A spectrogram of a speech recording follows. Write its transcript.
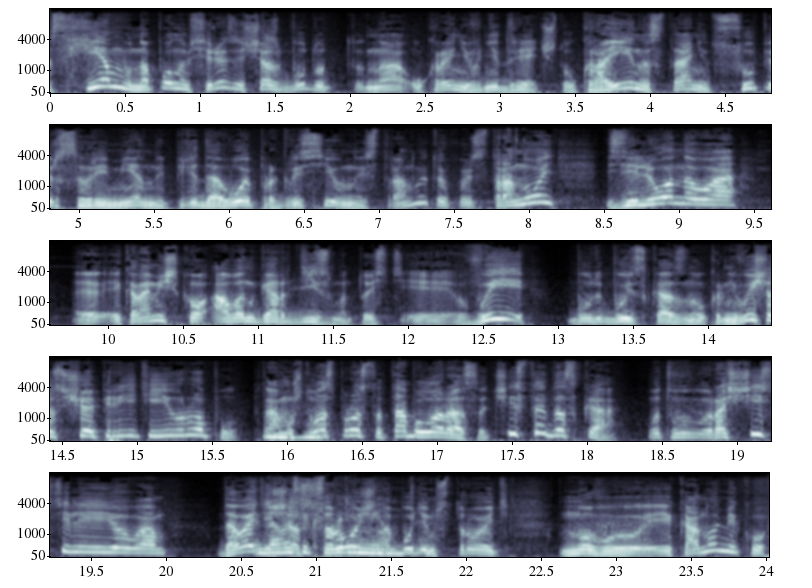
схему на полном серьезе сейчас будут на Украине внедрять, что Украина станет суперсовременной, передовой, прогрессивной страной, такой страной зеленого э, экономического авангардизма. То есть э, вы будет сказано Украине, вы сейчас еще опередите Европу, потому угу. что у вас просто табула раса, чистая доска. Вот вы расчистили ее вам, Давайте, Давайте сейчас срочно будем строить новую экономику.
